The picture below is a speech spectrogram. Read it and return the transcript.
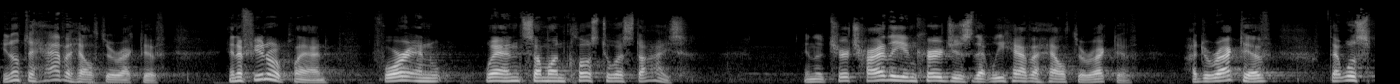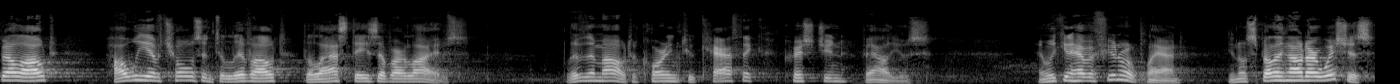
You know, to have a health directive and a funeral plan for and when someone close to us dies. And the church highly encourages that we have a health directive, a directive that will spell out how we have chosen to live out the last days of our lives. Live them out according to Catholic Christian values. And we can have a funeral plan, you know, spelling out our wishes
